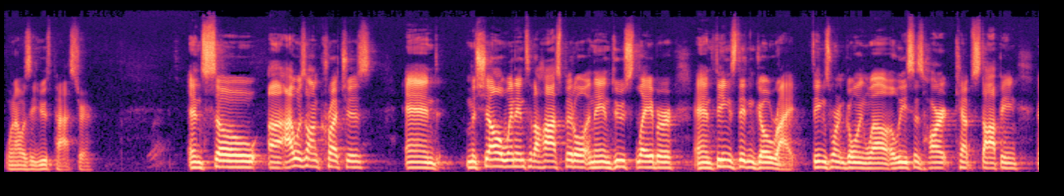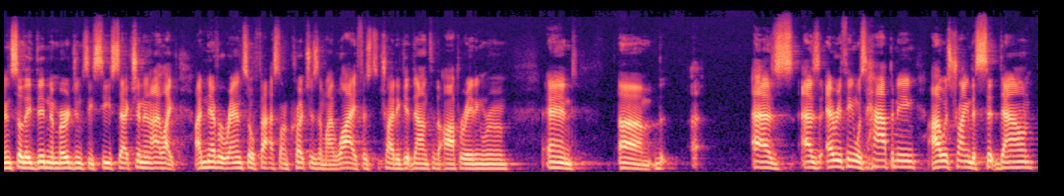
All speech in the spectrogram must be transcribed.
when I was a youth pastor. And so uh, I was on crutches, and Michelle went into the hospital and they induced labor, and things didn't go right. Things weren't going well. Elise's heart kept stopping, and so they did an emergency C-section. And I like, I never ran so fast on crutches in my life as to try to get down to the operating room. And um, as as everything was happening, I was trying to sit down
